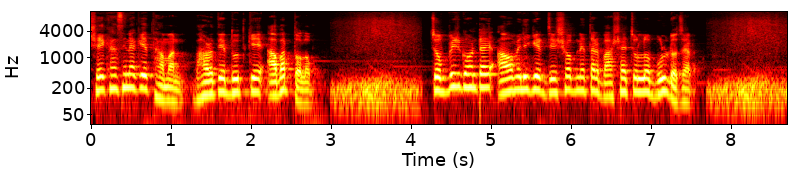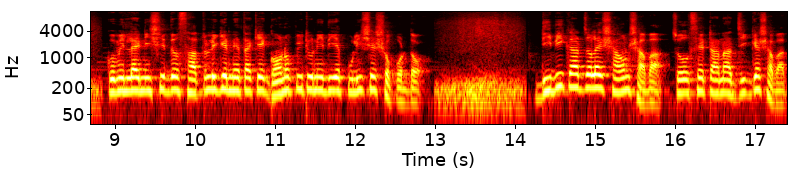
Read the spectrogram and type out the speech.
শেখ হাসিনাকে থামান, ভারতের দূতকে আবার তলব। চব্বিশ ঘন্টায় আওয়ামী লীগের যেসব নেতার বাসায় চলল বুলডোজার, কুমিল্লায় নিষিদ্ধ ছাত্রলীগের নেতাকে গণপিটুনি দিয়ে পুলিশের সোপর্দ। ডিবি কার্যালয়ে শাওন সাবা, চলছে টানা জিজ্ঞাসাবাদ।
